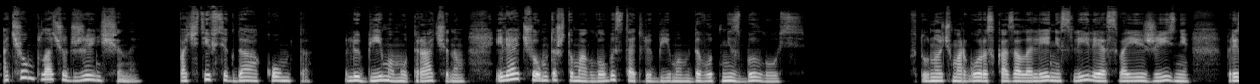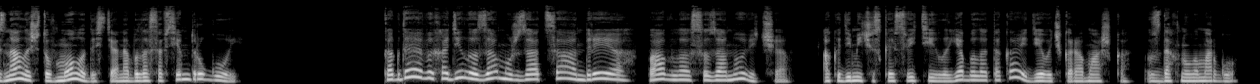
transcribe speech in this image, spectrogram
О чем плачут женщины? Почти всегда о ком-то, любимом, утраченном, или о чем-то, что могло бы стать любимым, да вот не сбылось. В ту ночь Марго рассказала Лене с Лилией о своей жизни, призналась, что в молодости она была совсем другой. Когда я выходила замуж за отца Андрея Павла Сазановича, академическое светило. Я была такая девочка-ромашка, вздохнула Марго.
